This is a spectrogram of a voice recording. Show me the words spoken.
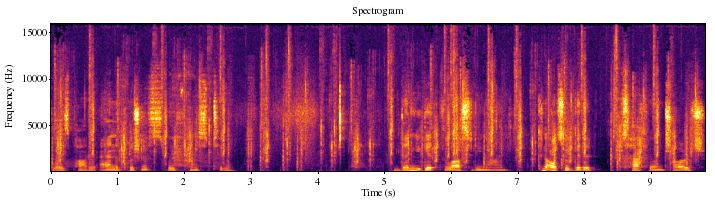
Blaze Powder, and a Potion of Swiftness too. Then you get Velocity 9. You can also get a Tachyon Charge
